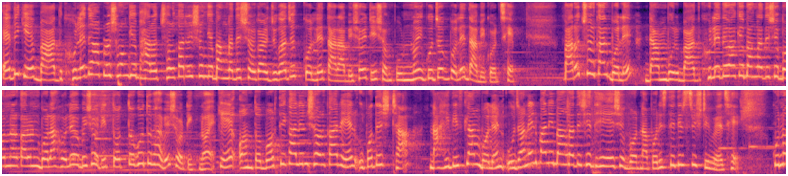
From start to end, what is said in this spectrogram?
এদিকে বাঁধ খুলে দেওয়া প্রসঙ্গে ভারত সরকারের সঙ্গে বাংলাদেশ সরকার যোগাযোগ করলে তারা বিষয়টি সম্পূর্ণই গুজব বলে দাবি করছে। ভারত সরকার বলে ডাম্বুর বাঁধ খুলে দেওয়াকে বাংলাদেশে বন্যার কারণ বলা হলেও বিষয়টি তত্ত্বগতভাবে সঠিক নয়। কে অন্তর্বর্তীকালীন সরকারের উপদেষ্টা নাহিদ ইসলাম বলেন, উজানের পানি বাংলাদেশে ধেয়ে এসে বন্যা পরিস্থিতির সৃষ্টি হয়েছে। কোনো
